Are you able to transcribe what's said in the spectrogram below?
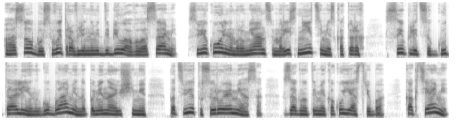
а? особу с вытравленными до бела волосами, свекольным румянцем, ресницами, с которых сыплется гуталин, губами, напоминающими по цвету сырое мясо, загнутыми, как у ястреба, когтями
